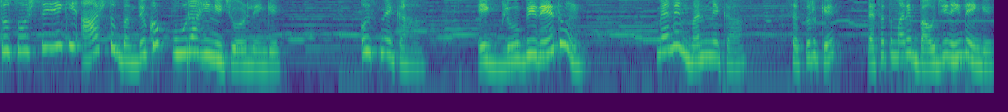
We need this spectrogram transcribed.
तो सोचते हैं कि आज तो बंदे को पूरा ही निचोड़ लेंगे। उसने कहा, एक ब्लू भी दे दूँ? मैंने मन में कहा, ससुर के, पैसा तुम्हारे बाऊजी नहीं देंगे।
